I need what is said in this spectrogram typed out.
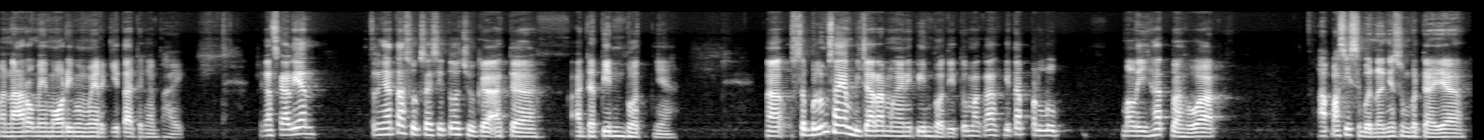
menaruh memori-memori kita dengan baik. Dengan sekalian, ternyata sukses itu juga ada ada pinbotnya. Nah, sebelum saya bicara mengenai pinbot itu, maka kita perlu melihat bahwa apa sih sebenarnya sumber daya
